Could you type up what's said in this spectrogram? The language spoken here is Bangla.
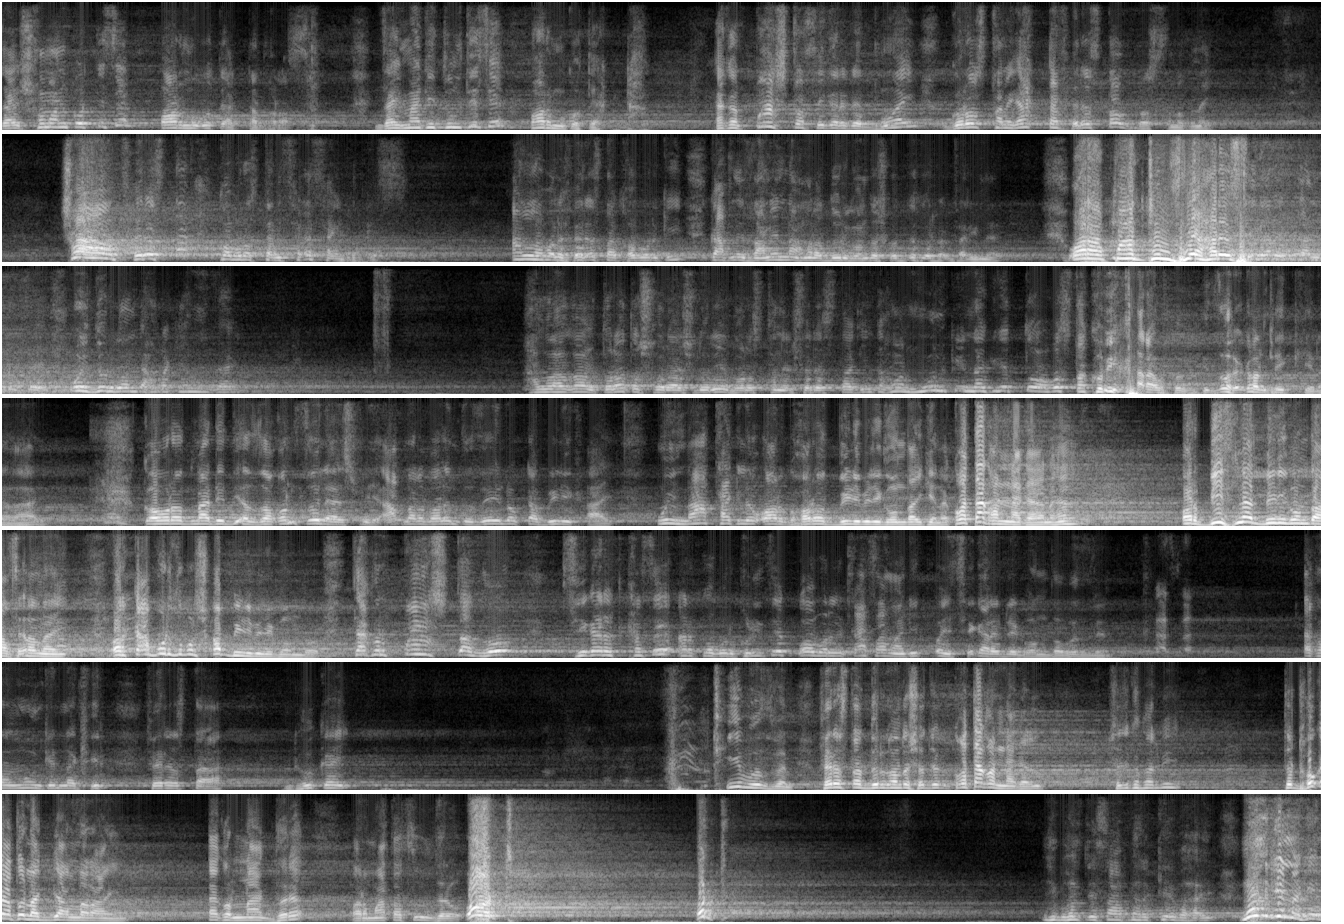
যাই সমান করতেছে, ওর মুখতে একটা ধরাচ্ছে। যাই মাটি তুলতেছে ওর মুখতে একটা। এখন পাঁচটা সিগারেটের ধোঁয়াই গোরস্থানে একটা ফেরস্তাও গোরস্থানত নাই। সব ফেরস্তা কবরস্থান ছেড়ে সাইড গেছে। আল্লাহ বলে ফেরেস্তা খবর কি? আপনি জানেন না, আমরা দুর্গন্ধ সহ্য করতে পারি না। ওরা পাঁচজন যে হারে সিগারেট টানতেছে, ওই দুর্গন্ধে আমরা কেমন যাই? আল্লাহ কয়, তোরা তো সরাসরি রে গোরস্থানের ফেরেস্তা কিন্তু আমার মন কি নাকি তো অবস্থা খুবই খারাপ হবে? এখন ঠিক কিনা ভাই? কবরত মাটি দিয়ে যখন চলে আসবি, আপনারা বলেন তো যে লোকটা বিড়ি খায় উই না থাকলে ওর ঘরত বিড়ি বিড়ি গন্ধায় কিনা? কথা কন না কেন হ্যাঁ? ওর বিছনার বিড়ি গন্ধ আছে না নাই? ওর কাপড় চোপড় সব বিড়ি বিড়ি গন্ধ। এখন পাঁচটা লোক সিগারেট খাচ্ছে আর কবর খুঁড়িছে কবরের কাঁচা মাটি ওই সিগারেটের গন্ধ, বুঝলেন? এখন মুনকির নাকির ফেরস্তা ঢুকেই কি বুঝবেন? ফেরস্তার দুর্গন্ধ সহ্য কথা কর না কেন? সহ্য পারবি? তো ঢোকা তো লাগবে আল্লাহর আইন। এখন নাক ধরে ওর মাথা চুল ধরে বলতেছে কে ভাই? মুনকির নাকি?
